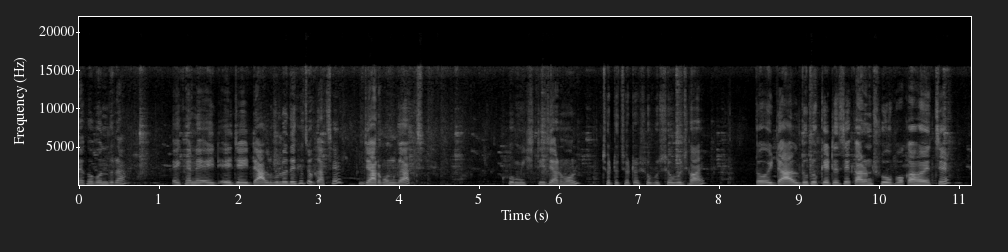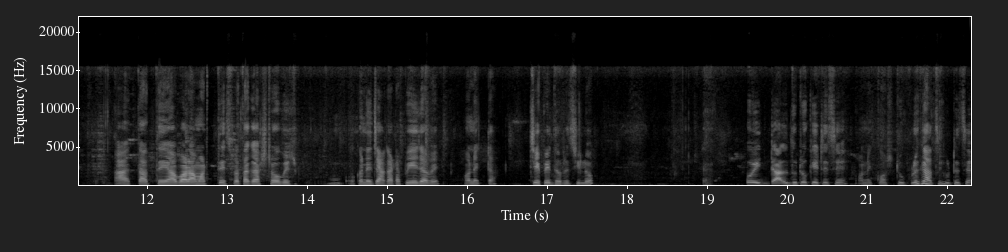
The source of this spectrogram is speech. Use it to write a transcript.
দেখো বন্ধুরা, এখানে এই এই যে ডালগুলো দেখেছ গাছের? জার্মন গাছ। খুব মিষ্টি জার্মন ছোট ছোট সবুজ সবুজ হয়। তো ওই ডাল দুটো কেটেছে কারণ শুয়োপোকা হয়েছে। আর তাতে আবার আমার তেজপাতা গাছটাও বেশ, ওখানে জায়গাটা পেয়ে যাবে অনেকটা, চেপে ধরেছিল। ওই ডাল দুটো কেটেছে, অনেক কষ্ট উপরে গাছে উঠেছে,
